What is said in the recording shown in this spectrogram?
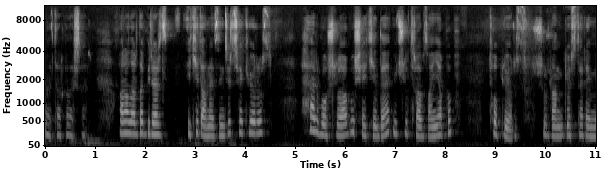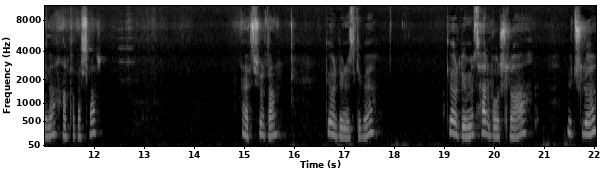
Evet arkadaşlar. Aralarda birer iki tane zincir çekiyoruz. Her boşluğa bu şekilde üçlü trabzan yapıp topluyoruz. Şuradan göstereyim yine arkadaşlar. Evet şuradan gördüğünüz gibi gördüğümüz her boşluğa üçlü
